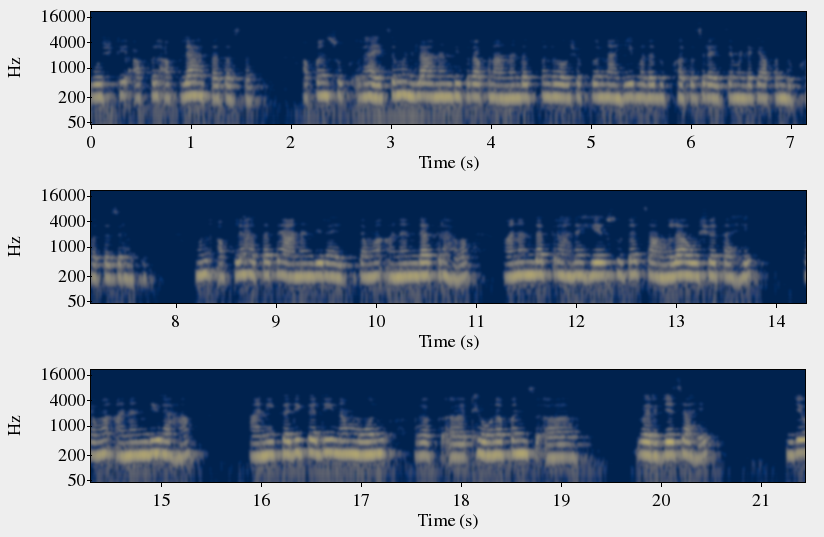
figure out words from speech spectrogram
गोष्टी आपण आपल्या हातात असतात. आपण सुख राहायचं म्हटलं आनंदी तर आपण आनंदात पण राहू शकतो. नाही मला दुःखातच राहायचं म्हटलं की आपण दुःखातच राहतो. म्हणून आपल्या हातात आहे आनंदी राहायचं. त्यामुळे आनंदात राहावा. आनंदात राहणं हे सुद्धा चांगलं औषध आहे. त्यामुळे आनंदी राहा. आणि कधीकधी ना मौन रक ठेवणं पण गरजेचं आहे. म्हणजे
